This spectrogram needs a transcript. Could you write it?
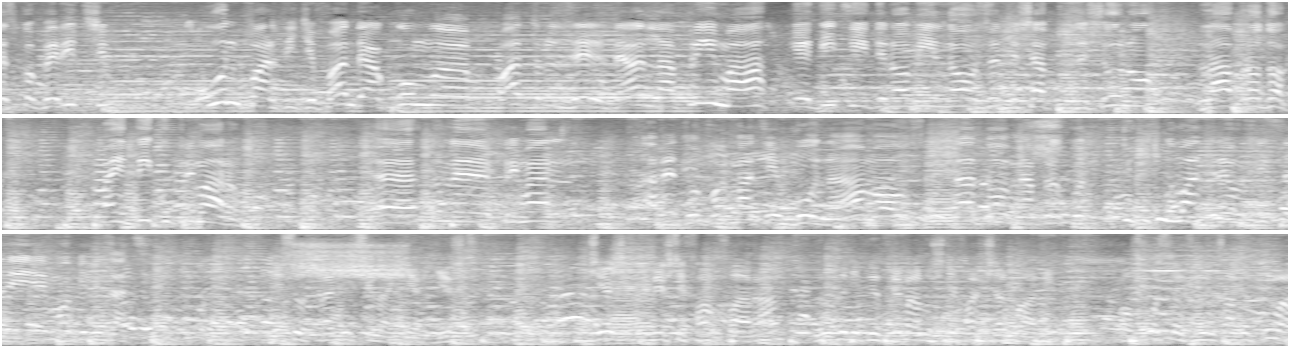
descoperit și un participant de acum uh, 40 de ani la prima ediție din 1971 la Brodoc. Mai întâi cu primarul. Uh, Domnule primar, aveți o formație bună, am ascultat-o, mi-a plăcut. Cum ați reușit să-i mobilizați? Este o tradiție la Gherghești. Ceea ce privește fanfara, încă de pe vremea lui Ștefan cel Mare, au fost înființată prima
